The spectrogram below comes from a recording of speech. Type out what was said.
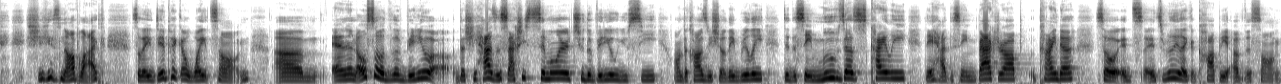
She's not black. So they did pick a white song. Um, and then also the video that she has is actually similar to the video you see on the Cosby Show. They really did the same moves as Kylie. They had the same backdrop, kinda. So it's it's really like a copy of this song.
